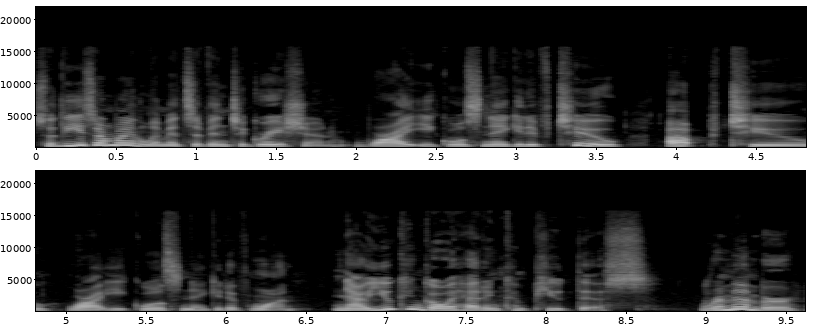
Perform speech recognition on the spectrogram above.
So these are my limits of integration, y equals negative 2 up to y equals negative 1. Now you can go ahead and compute this. Remember,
